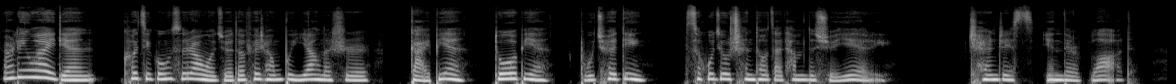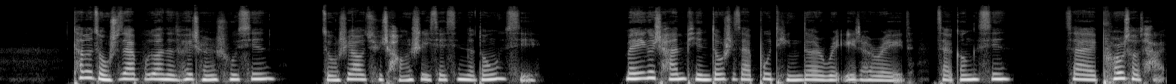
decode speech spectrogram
而另外一点，科技公司让我觉得非常不一样的是，改变、多变、不确定。似乎就渗透在他们的血液里，changes in their blood。他们总是在不断的推陈出新，总是要去尝试一些新的东西。每一个产品都是在不停的 reiterate，在更新，在 prototype，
